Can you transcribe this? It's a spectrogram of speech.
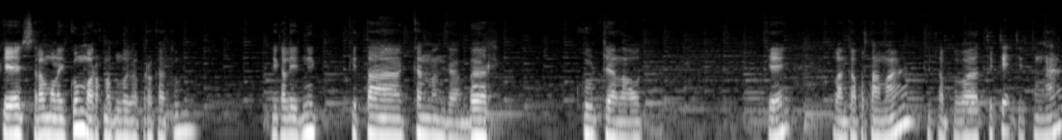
Oke, Assalamualaikum warahmatullahi wabarakatuh. Jadi kali ini kita akan menggambar kuda laut. Oke, langkah pertama kita buat titik di tengah,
